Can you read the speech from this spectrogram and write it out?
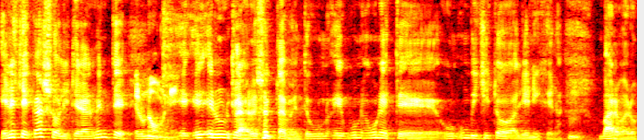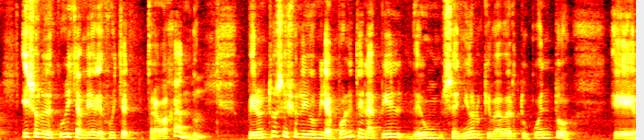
en este caso, literalmente, Era un ovni. eh, Era un, claro, exactamente, un, un, un, este, un, un bichito alienígena, Mm. bárbaro. Eso lo descubriste a medida que fuiste trabajando. Mm. Pero entonces yo le digo, mira, ponete en la piel de un señor que va a ver tu cuento. eh,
